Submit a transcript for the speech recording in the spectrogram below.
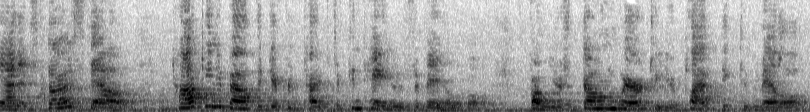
And it starts out talking about the different types of containers available, from your stoneware to your plastic to metal,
